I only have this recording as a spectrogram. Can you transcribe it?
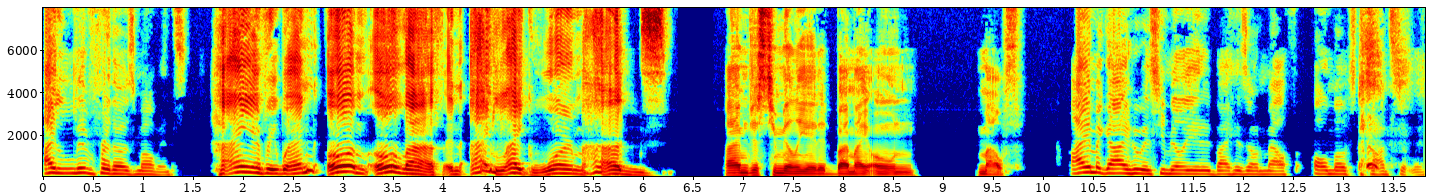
I live for those moments. Hi everyone, I'm Olaf, and I like warm hugs. I'm just humiliated by my own mouth. I am a guy who is humiliated by his own mouth almost constantly.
